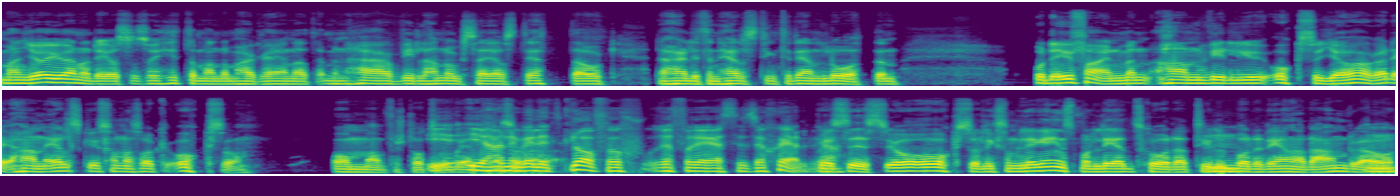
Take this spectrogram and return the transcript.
man, gör ju gärna det och så, så hittar man de här grejerna att men här vill han nog säga oss detta och det här är en liten hälsning till den låten. Och det är ju fine, men han vill ju också göra det. Han älskar ju sådana saker också. Om man förstått honom rätt. Ja, han är Alltså, väldigt glad för att referera till sig själv. Precis, ja, och också liksom lägga in små ledtrådar till Mm. både det ena och det andra. Mm, Och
